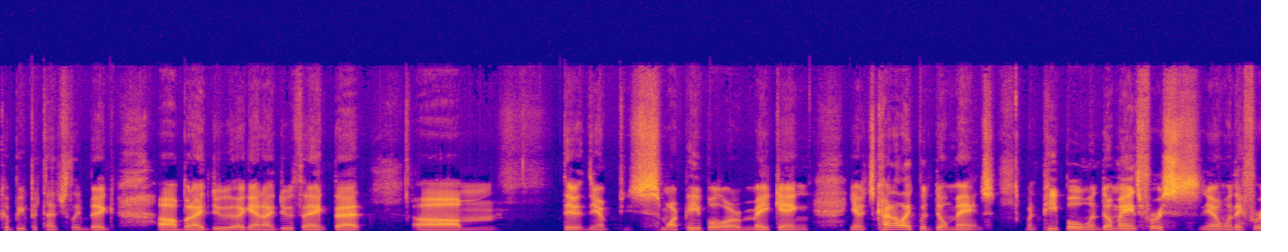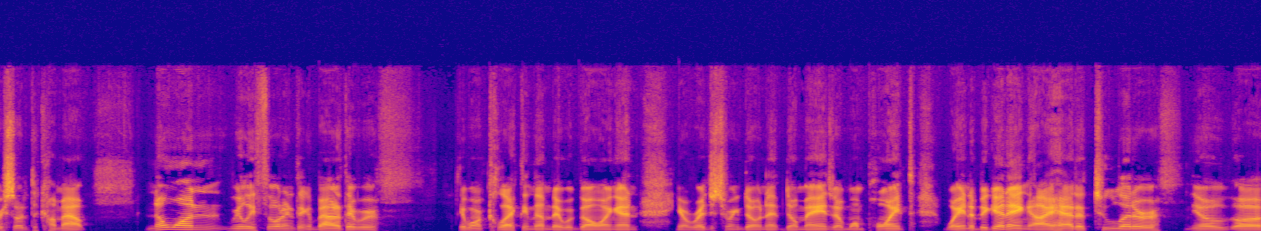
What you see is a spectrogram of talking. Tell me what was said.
could be potentially big. Uh, but i do again i do think that um the you know smart people are making you know it's kind of like with domains when people when domains first you know when they first started to come out no one really thought anything about it they were they weren't collecting them. They were going and you know registering don- domains. At one point, way in the beginning, I had a two-letter you know uh,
